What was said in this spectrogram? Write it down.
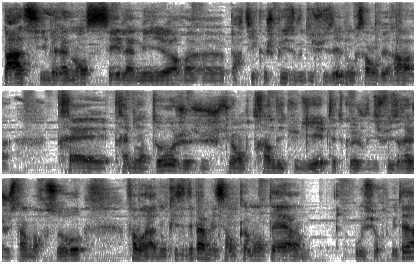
pas si vraiment c'est la meilleure euh, partie que je puisse vous diffuser, donc ça on verra euh, très, très bientôt, je, suis en train d'étudier, peut-être que je vous diffuserai juste un morceau, enfin voilà, donc n'hésitez pas à me laisser en commentaire ou sur Twitter.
